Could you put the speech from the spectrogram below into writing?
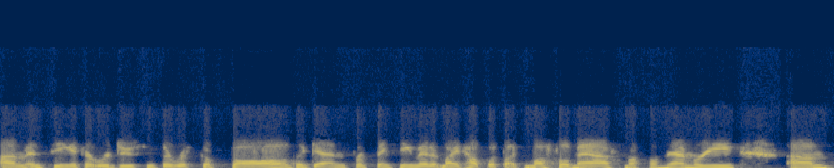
um, and seeing if it reduces the risk of falls. Again, for thinking that it might help with like muscle mass, muscle memory. Um,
